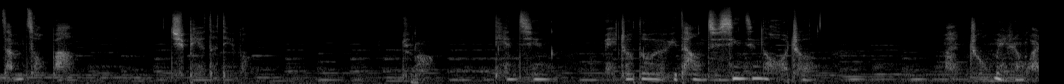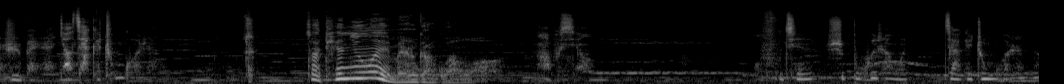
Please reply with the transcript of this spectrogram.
咱们走吧。天津每周都有一趟去新京的火车。满洲没人管日本人要嫁给中国人。在天津卫没人敢管我。那不行，我父亲是不会让我嫁给中国人的。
